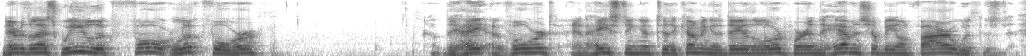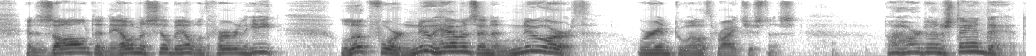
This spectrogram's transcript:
Nevertheless, we look for look for the forward and hastening unto the coming of the day of the Lord, wherein the heavens shall be on fire with and dissolved, and the elements shall be out with fervent heat. Look for new heavens and a new earth, wherein dwelleth righteousness. Not hard to understand that.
